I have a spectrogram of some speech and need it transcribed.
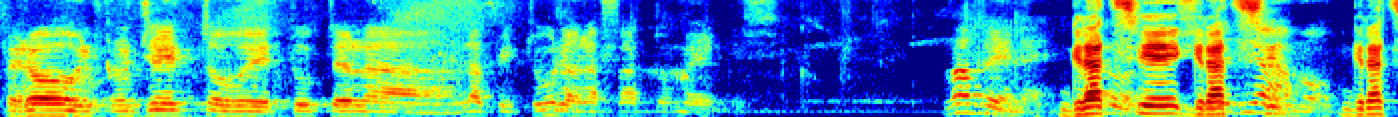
però il progetto e tutta la, la pittura l'ha fatto Melis. Va bene. Grazie, Allora, grazie, vediamo. grazie.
